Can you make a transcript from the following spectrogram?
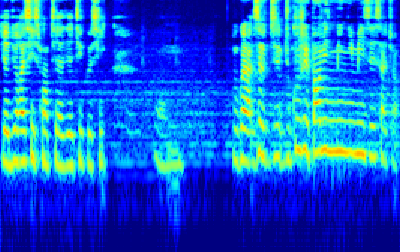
y a du racisme anti-asiatique aussi. Euh, donc voilà. du coup, j'ai pas envie de minimiser ça, tu vois.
